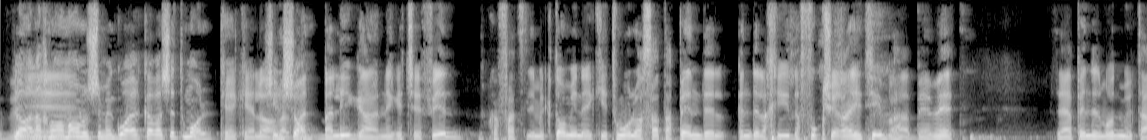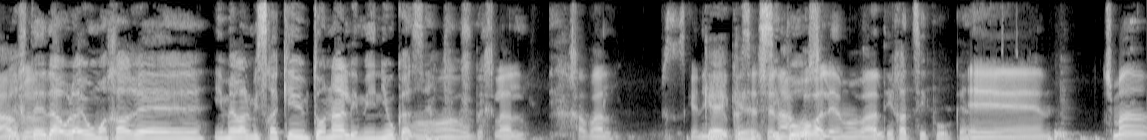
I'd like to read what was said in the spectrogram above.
ו- לא, אנחנו אמרנו שמגווייר כבש אתמול. כן, כן, לא, שלשום. אבל בליגה נגד שפילד, קפץ לי מקטומיני, כי אתמול הוא עשה את הפנדל, פנדל הכי דפוק שראיתי, ב- באמת. זה היה פנדל מאוד מיותר. איך ו- תדע, אולי הוא מחר אה, הימר על משחקים עם טונאלי מניוקאסל. או, הוא בכלל, חבל. זקנים כן, כן, שנעבור סיפור. עליהם, אבל. פתיחת סיפור, כן. אה, תשמע,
